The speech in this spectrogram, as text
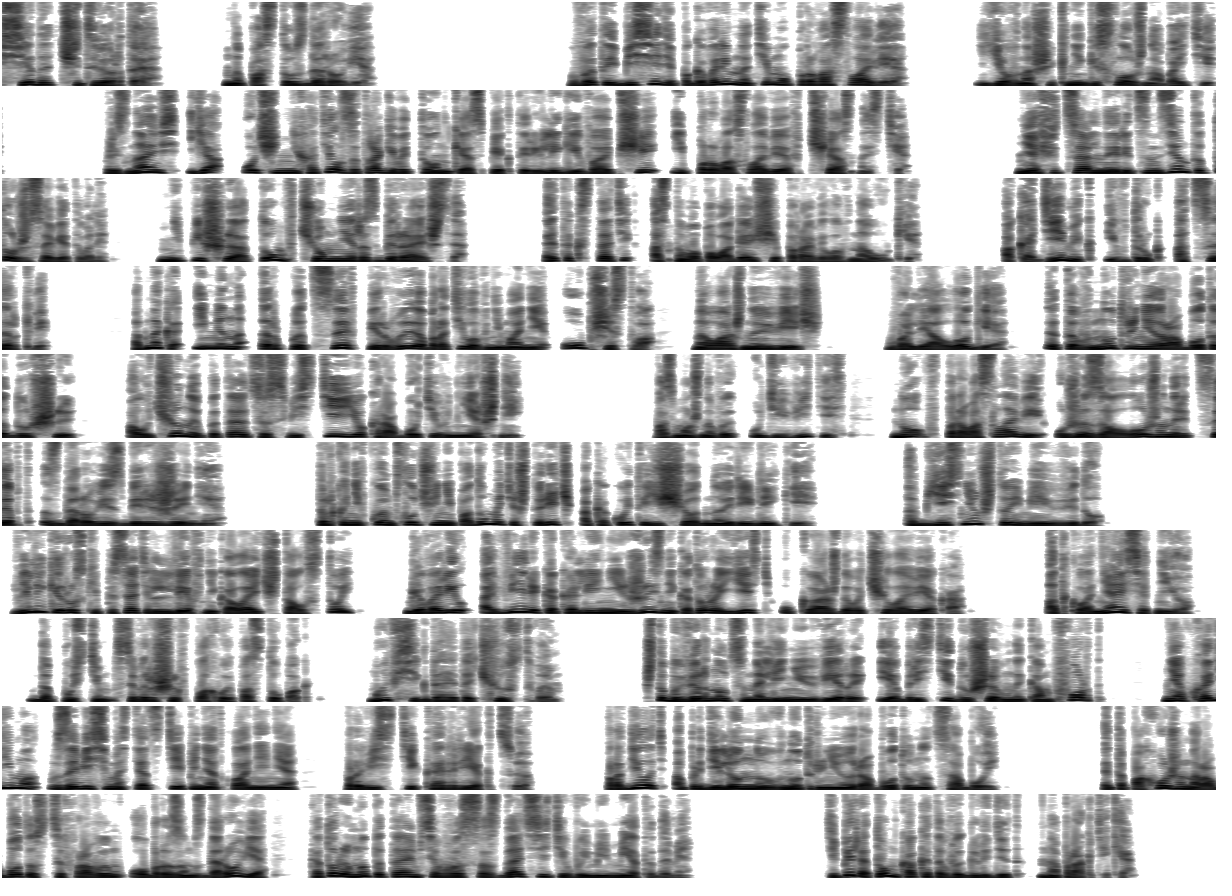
Беседа четвертая. На посту здоровья. В этой беседе поговорим на тему православия. Ее в нашей книге сложно обойти. Признаюсь, я очень не хотел затрагивать тонкие аспекты религии вообще и православия в частности. Неофициальные рецензенты тоже советовали «не пиши о том, в чем не разбираешься». Это, кстати, основополагающее правило в науке. Академик и вдруг о церкви – Однако именно РПЦ впервые обратила внимание общества на важную вещь. Валиология — это внутренняя работа души, а ученые пытаются свести ее к работе внешней. Возможно, вы удивитесь, но в православии уже заложен рецепт здоровья сбережения. Только ни в коем случае не подумайте, что речь о какой-то еще одной религии. Объясню, что имею в виду. Великий русский писатель Лев Николаевич Толстой говорил о вере как о линии жизни, которая есть у каждого человека. Отклоняясь от нее, допустим, совершив плохой поступок, мы всегда это чувствуем. Чтобы вернуться на линию веры и обрести душевный комфорт, необходимо, в зависимости от степени отклонения, провести коррекцию, проделать определенную внутреннюю работу над собой. Это похоже на работу с цифровым образом здоровья, который мы пытаемся воссоздать сетевыми методами. Теперь о том, как это выглядит на практике.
